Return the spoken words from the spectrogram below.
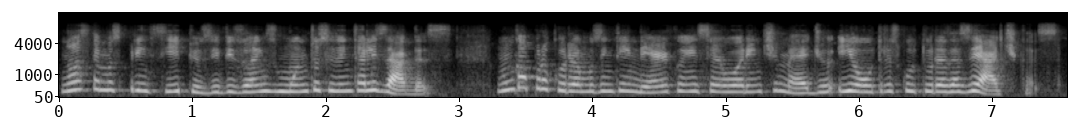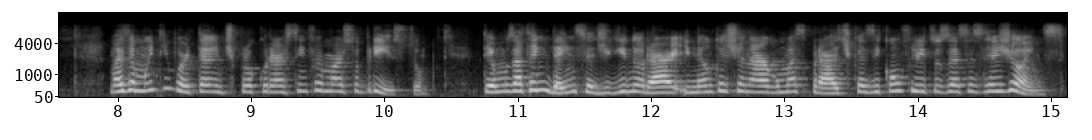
Nós temos princípios e visões muito ocidentalizadas. Nunca procuramos entender e conhecer o Oriente Médio e outras culturas asiáticas. Mas é muito importante procurar se informar sobre isso. Temos a tendência de ignorar e não questionar algumas práticas e conflitos dessas regiões,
